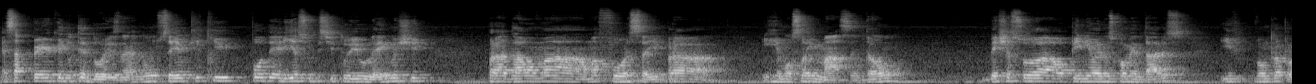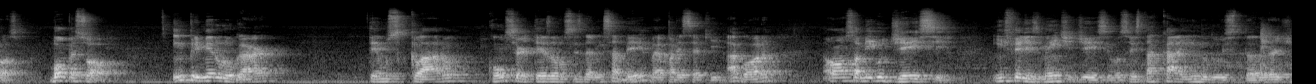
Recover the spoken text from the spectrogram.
essa perca do T2, né? Não sei o que, que poderia substituir o Language para dar uma, uma força aí para em remoção em massa. Então, deixa a sua opinião aí nos comentários e vamos para a próxima. Bom, pessoal, em primeiro lugar, temos, claro, com certeza vocês devem saber, vai aparecer aqui agora, é o nosso amigo Jace. Infelizmente, Jace, você está caindo do Standard.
